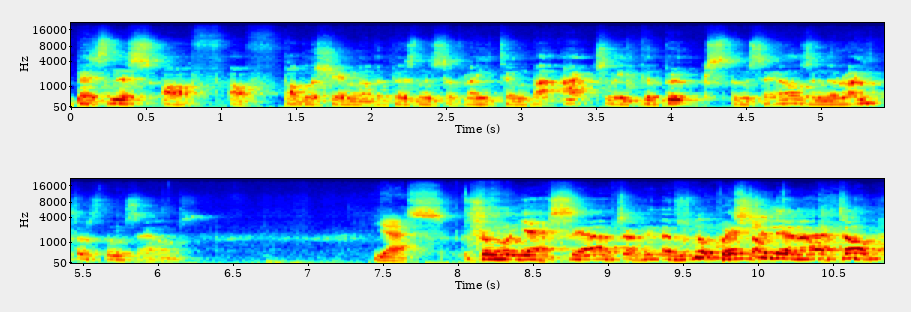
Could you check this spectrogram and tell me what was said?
business of, of publishing or the business of writing, but actually the books themselves and the writers themselves. yes, So yes, yeah, there's no question there at all.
